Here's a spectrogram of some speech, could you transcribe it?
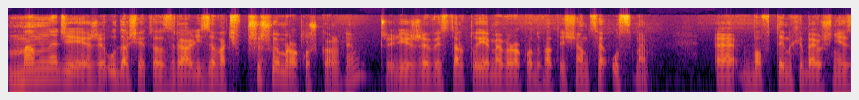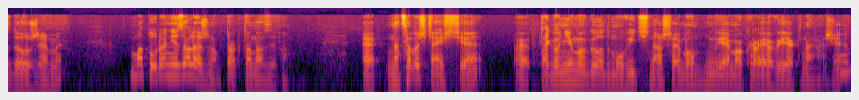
Mam nadzieję, że uda się to zrealizować w przyszłym roku szkolnym, czyli że wystartujemy w roku 2008, e, bo w tym chyba już nie zdążymy. Maturę niezależną, tak to nazywam. E, Na całe szczęście tego nie mogę odmówić naszemu, mówiłem o Krajowie jak na razie.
